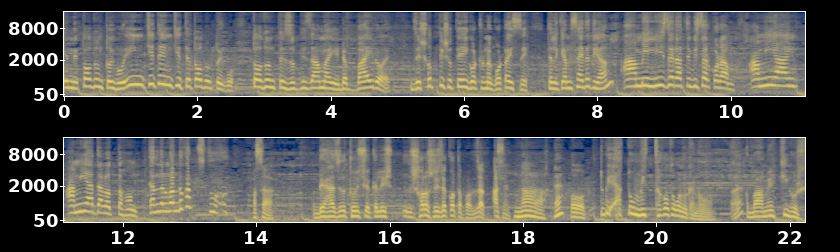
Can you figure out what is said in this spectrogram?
এমনি তদন্ত হইব ইঞ্চিতে ইঞ্চিতে তদন্ত হইব। তদন্তে যদি জামাই এটা বাইর হয় যে সত্যি সত্যি এই ঘটনা ঘটাইছে তাহলে কি আমি সাইডে দিয়াম? আমি নিজে রাতে বিচার করাম। আমি আইন আমি আদালত তখন কান্দন বন্ধ কর আচ্ছা দেখা যেত হয়েছে খালি সরাসরি যা কথা পার যাক আসেন। না। হ্যাঁ? ও তুমি এত মিথ্যা কথা বলো কেন? হ্যাঁ? বা আমি কি করছি?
